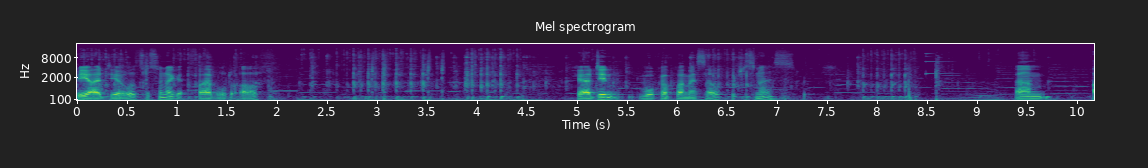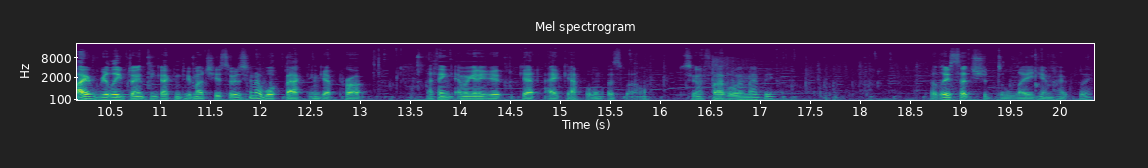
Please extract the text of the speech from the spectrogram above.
be ideal. Let's also not get fireballed off. Okay, I didn't walk off by myself, which is nice. Um, I really don't think I can do much here, so we're just gonna walk back and get prot. I think, and we're gonna get get a gapple as well. Just gonna fireball him maybe. At least that should delay him, hopefully.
